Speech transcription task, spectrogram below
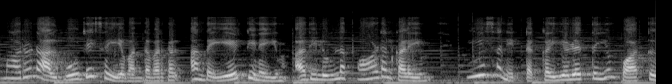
மறுநாள் பூஜை செய்ய வந்தவர்கள் அந்த ஏட்டினையும் அதில் உள்ள பாடல்களையும் ஈசனிட்ட கையெழுத்தையும் பார்த்து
